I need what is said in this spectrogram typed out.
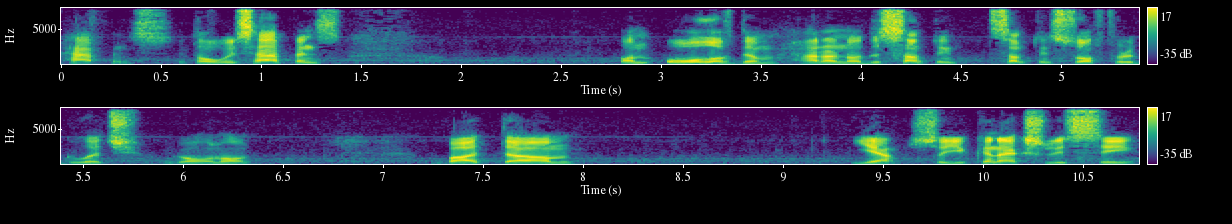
happens. It always happens on all of them. I don't know. There's something something software glitch going on. But um, yeah, so you can actually see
